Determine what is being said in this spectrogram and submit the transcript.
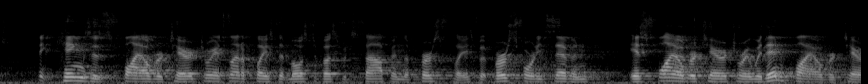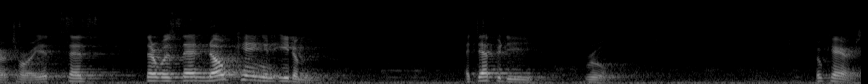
I think Kings is flyover territory. It's not a place that most of us would stop in the first place, but verse 47 is flyover territory within flyover territory. It says, There was then no king in Edom, a deputy ruled. Who cares?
